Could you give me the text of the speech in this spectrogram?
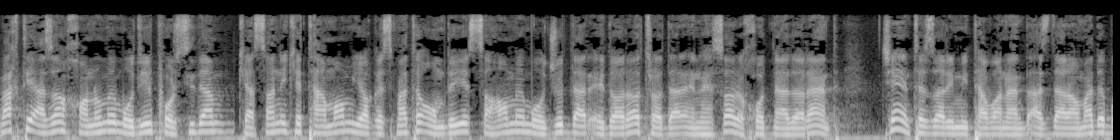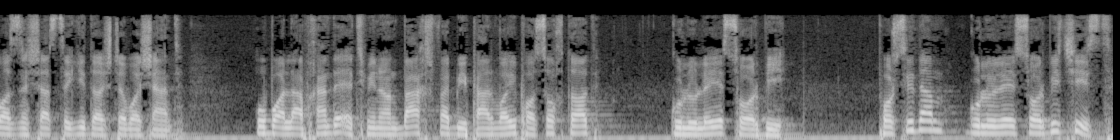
وقتی از آن خانم مدیر پرسیدم کسانی که تمام یا قسمت عمده سهام موجود در ادارات را در انحصار خود ندارند چه انتظاری می توانند از درآمد بازنشستگی داشته باشند؟ او با لبخند اطمینان بخش و بیپروایی پاسخ داد گلوله سربی. پرسیدم گلوله سربی چیست؟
